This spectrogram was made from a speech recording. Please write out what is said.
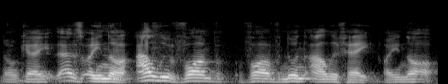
Okay, that is Oinoa. Aleph Vav Vav Nun Aleph Hey. Oinoa.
